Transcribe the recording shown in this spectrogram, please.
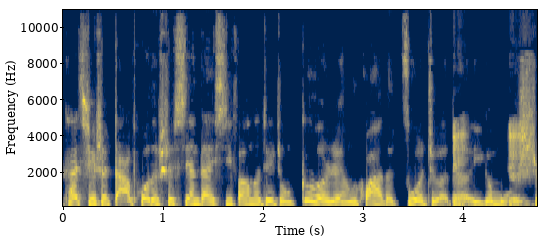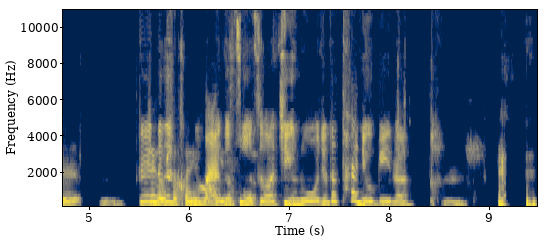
它其实打破的是现代西方的这种个人化的作者的一个模式，这个是很有五百意思的个作者进入，我觉得太牛逼了。嗯，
